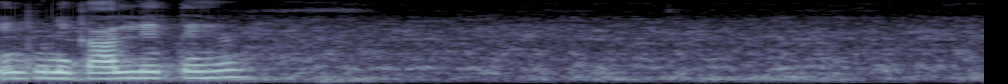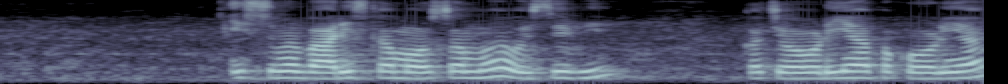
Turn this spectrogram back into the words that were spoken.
इनको निकाल लेते हैं। इस समय बारिश का मौसम है, वैसे भी कचौड़ियाँ, पकौड़ियाँ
